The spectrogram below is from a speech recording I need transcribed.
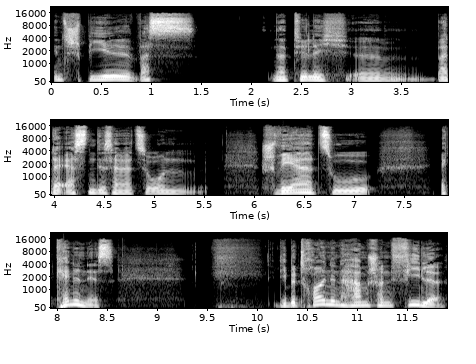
ins Spiel, was natürlich äh, bei der ersten Dissertation schwer zu erkennen ist. Die Betreuenden haben schon viele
